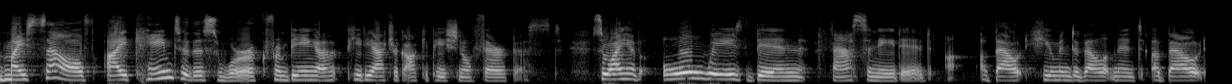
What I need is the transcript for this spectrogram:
myself, I came to this work from being a pediatric occupational therapist. So I have always been fascinated uh, about human development, about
